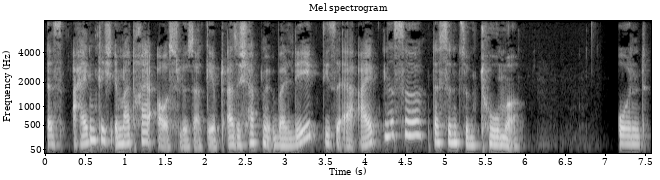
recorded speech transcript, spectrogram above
es eigentlich immer drei Auslöser gibt. Also ich habe mir überlegt, diese Ereignisse, das sind Symptome. Und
